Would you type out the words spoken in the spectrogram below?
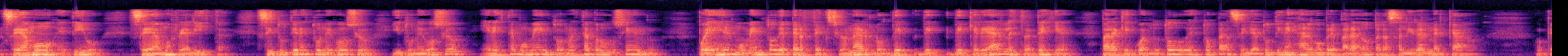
Seamos objetivos, seamos realistas. Si tú tienes tu negocio y tu negocio en este momento no está produciendo, pues es el momento de perfeccionarlo, de, de, de, crear la estrategia para que cuando todo esto pase ya tú tienes algo preparado para salir al mercado. ¿Ok?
